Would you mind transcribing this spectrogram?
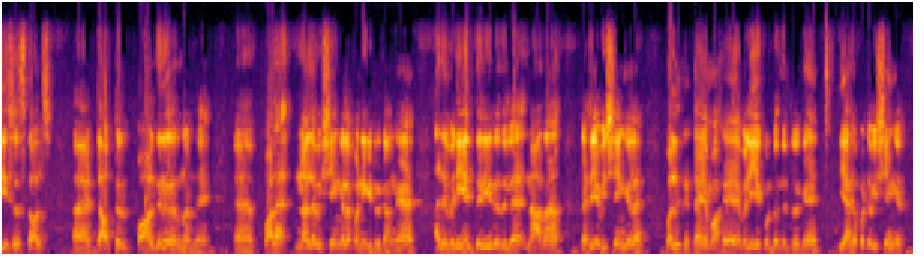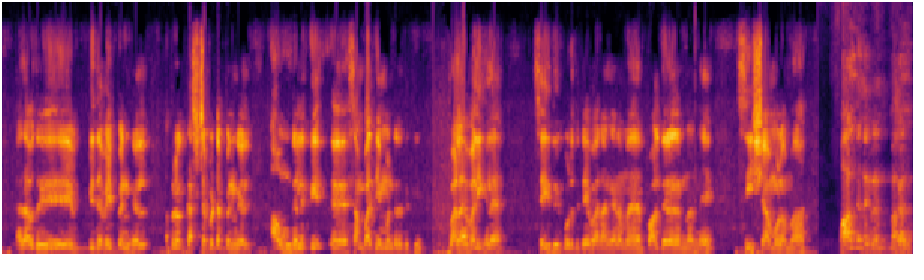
Jesus Calls doctor Paul Dhinakaran அண்ணன் பல நல்ல விஷயங்களை பண்ணிக்கிட்டு இருக்காங்க. அது வெளியே தெரியறதில்ல. நான் தான் நிறைய விஷயங்களை வலுக்கட்டாயமாக வெளியே கொண்டு வந்துட்டு இருக்கேன். ஏகப்பட்ட விஷயங்கள். அதாவது விதவை பெண்கள் அப்புறம் கஷ்டப்பட்ட பெண்கள் அவங்களுக்கு uh, சம்பாத்தியம் பண்ணுறதுக்கு பல வழிகளை செய்து கொடுத்துட்டே வராங்க நம்ம பால் தினகரன் அண்ணன் சீஷா பால் தினகரன் மகள்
